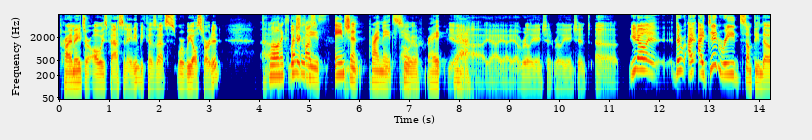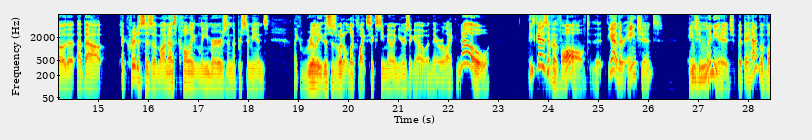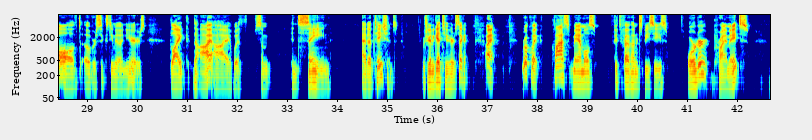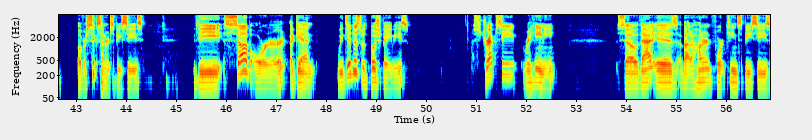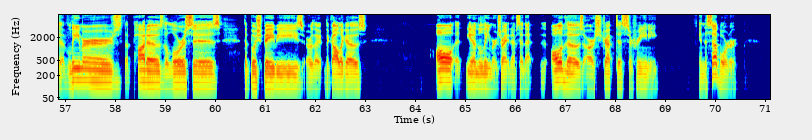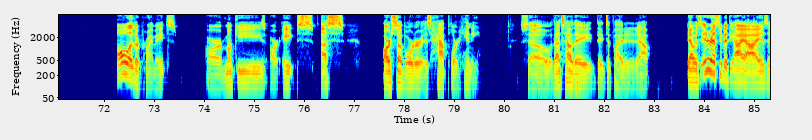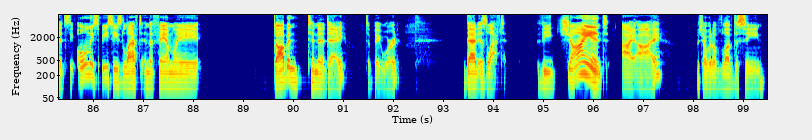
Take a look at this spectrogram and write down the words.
primates are always fascinating because that's where we all started. Well, and um, especially class- these ancient primates oh, too, oh, right? Yeah, yeah, yeah, yeah, yeah. Really ancient, really ancient. Uh, you know, eh, there. I, I did read something though that, about a criticism on us calling lemurs and the prosimians like really this is what it looked like 60 million years ago, and they were like, no, these guys have evolved. Yeah, they're ancient, ancient mm-hmm. lineage, but they have evolved over 60 million years, like the aye-aye with some insane adaptations, which we're going to get to here in a second. All right, real quick class mammals, 5,500 species, order primates, over 600 species. The suborder, again, we did this with bush babies. Strepsy rahini, so that is about 114 species of lemurs, the pottos, the lorises, the bush babies, or the, the. All, you know, the lemurs, right? And I've said that. All of those are Strepsirrhini in the suborder. All other primates are monkeys, are apes, us. Our suborder is Haplorhini. So that's how they they divided it out. Now, what's interesting about the aye-aye is it's the only species left in the family Daubentoniidae. It's a big word that is left. The giant aye-aye, which I would have loved to seen,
